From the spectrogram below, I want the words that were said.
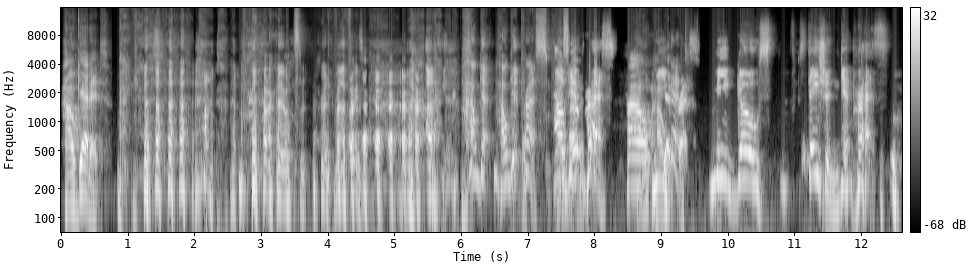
how get it? All right, I was ready for that phrase. how get how get press? How Press get it. press? How, How- how get get? press? Me go s- station get press.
